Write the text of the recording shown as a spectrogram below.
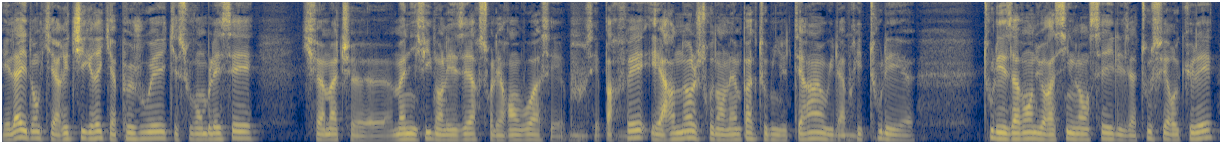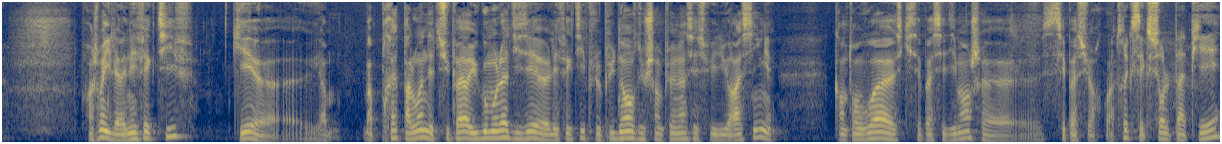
Et là, et donc, il y a Richie Gray qui a peu joué, qui est souvent blessé, qui fait un match euh, magnifique dans les airs, sur les renvois, c'est parfait. Et Arnold, je trouve, dans l'impact au milieu de terrain, où il a pris tous les, euh, tous les avants du Racing lancés, il les a tous fait reculer. Franchement, il a un effectif qui est euh, après pas loin d'être supérieur. Hugo Mola disait euh, l'effectif le plus dense du championnat, c'est celui du Racing. Quand on voit euh, ce qui s'est passé dimanche, c'est pas sûr. Quoi. Le truc, c'est que sur le papier,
